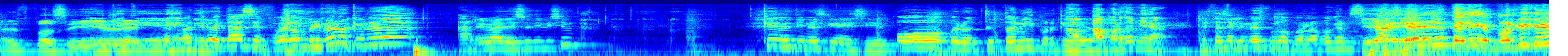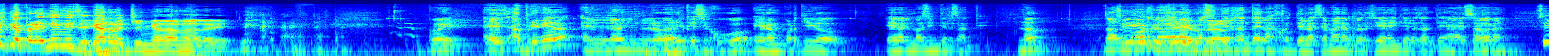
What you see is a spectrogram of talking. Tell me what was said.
No es ¿Y qué posible. Los patriotas se fueron primero que nada arriba de su división. ¿Qué me tienes que decir? Oh, pero tú, Tony, porque A- aparte, mira, te está saliendo espuma por la boca. Sí. Ya, ya, ya te digo, ¿por qué crees que prendí mi cigarro, chingada madre? güey, es- a primero, el, el horario que se jugó era un partido, era el más interesante, ¿no? No, a lo Sí, mejor sí, no sí, era el o más sea- interesante de la, de la semana, pero sí era interesante a esa hora. Sí,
